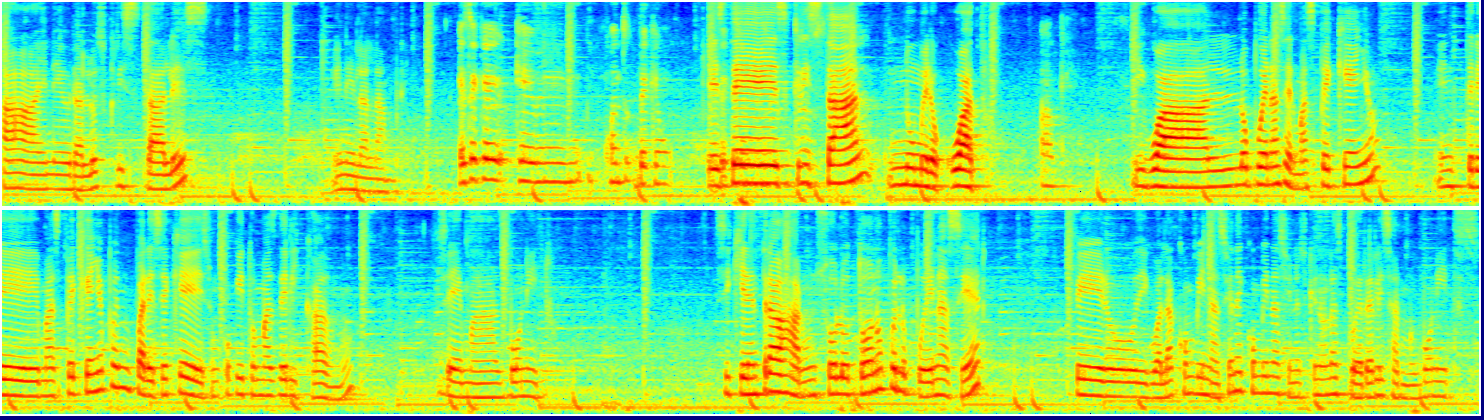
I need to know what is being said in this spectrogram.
a enhebrar los cristales en el alambre. ¿Ese que, que cuánto, de qué? Este es cristal número 4. Ah, Igual lo pueden hacer más pequeño. Entre más pequeño, pues me parece que es un poquito más delicado, ¿no? Se ve más bonito. Si quieren trabajar un solo tono, pues lo pueden hacer, pero igual la combinación, hay combinaciones que uno las puede realizar muy bonitas.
